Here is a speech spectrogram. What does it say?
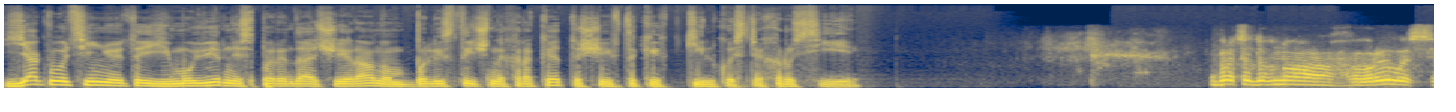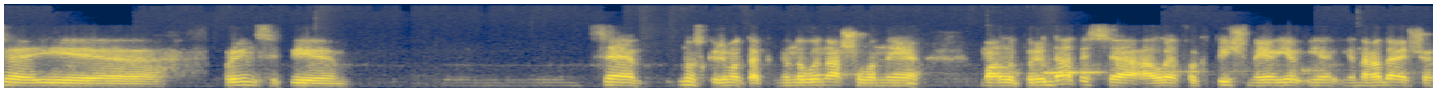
Як ви оцінюєте ймовірність передачі Іраном балістичних ракет, та ще й в таких кількостях Росії? Про це давно говорилося, і е, в принципі, це, ну скажімо так, не новина, що вони мали передатися, але фактично, я, я, я- я нагадаю, що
